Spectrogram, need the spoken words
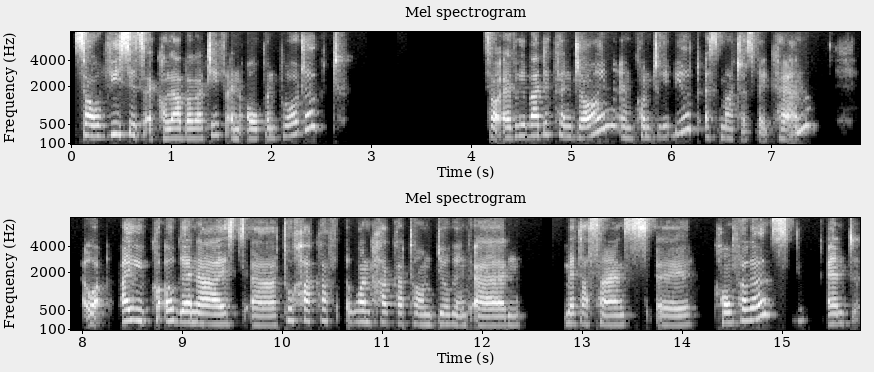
So this is a collaborative and open project. So everybody can join and contribute as much as they can. I organized uh, two hackath one hackathon during an meta science uh, conference and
